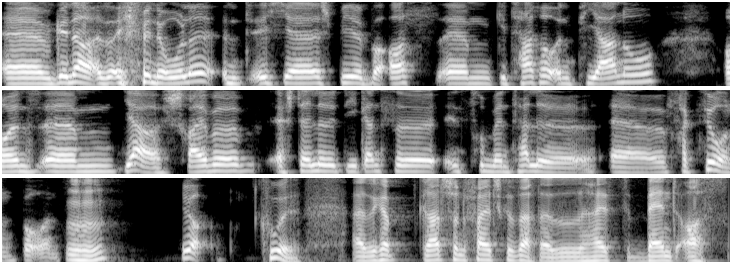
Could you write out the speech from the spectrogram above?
Ähm, genau, also ich bin Ole und ich äh, spiele bei Oz ähm, Gitarre und Piano und ähm, ja, schreibe, erstelle die ganze instrumentale äh, Fraktion bei uns. Mhm. Ja. Cool. Also ich habe gerade schon falsch gesagt. Also es heißt Band Oz,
